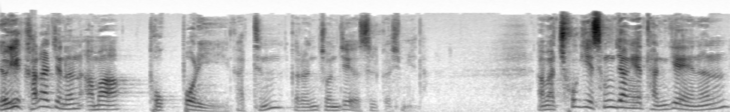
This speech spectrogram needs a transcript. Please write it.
여기 가라지는 아마 독보리 같은 그런 존재였을 것입니다. 아마 초기 성장의 단계에는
